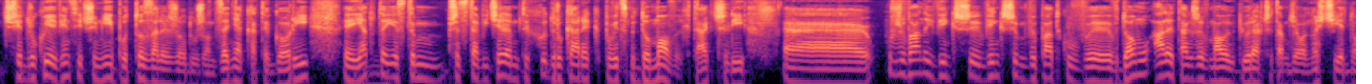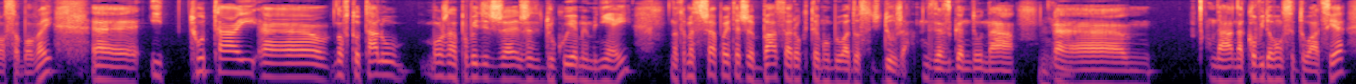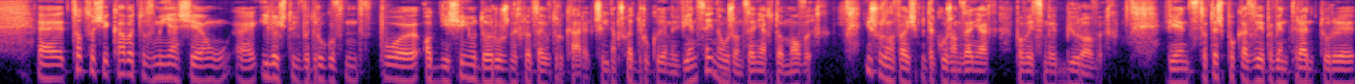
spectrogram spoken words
czy się drukuje więcej, czy mniej, bo to zależy od urządzenia, kategorii. E, ja tutaj jestem przedstawicielem tych drukarek, powiedzmy, domowych, tak? czyli e, używanych w większy, większym wypadku w, w domu, ale także w małych biurach, czy tam działalności jednoosobowej. E, I tutaj e, no w totalu można powiedzieć, że, że drukujemy mniej, natomiast trzeba pamiętać, że baza rok temu była dosyć duża ze względu na mhm. e, na, na covidową sytuację. E, to, co ciekawe, to zmienia się e, ilość tych wydruków w odniesieniu do różnych rodzajów drukarek, czyli na przykład drukujemy więcej na urządzeniach domowych niż używaliśmy tak urządzeniach powiedzmy biurowych. Więc to też pokazuje pewien trend, który,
